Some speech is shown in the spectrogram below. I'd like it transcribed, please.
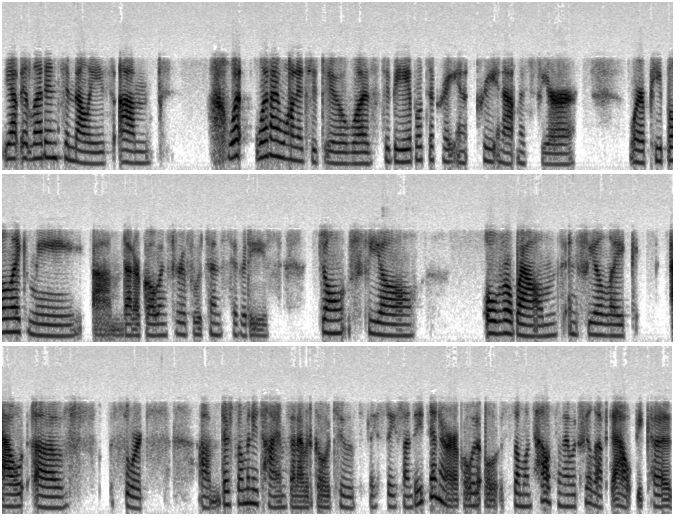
Yep. It led into Melly's. Um, what what I wanted to do was to be able to create an, create an atmosphere where people like me um, that are going through food sensitivities don't feel overwhelmed and feel like out of sorts. Um, there's so many times that I would go to, say, say Sunday dinner or go to oh, someone's house and I would feel left out because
